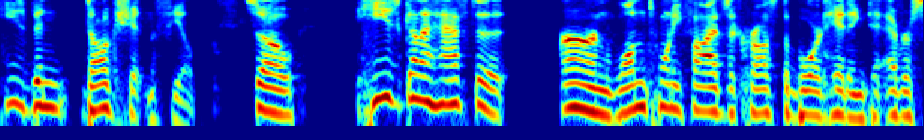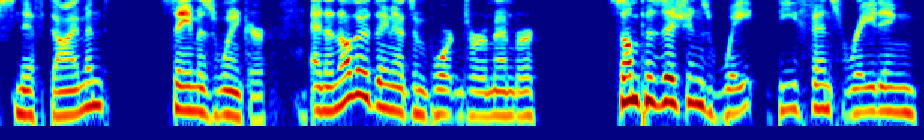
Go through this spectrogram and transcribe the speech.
he's been dog shit in the field. So he's going to have to earn 125s across the board hitting to ever sniff diamond, same as Winker. And another thing that's important to remember some positions weight defense rating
